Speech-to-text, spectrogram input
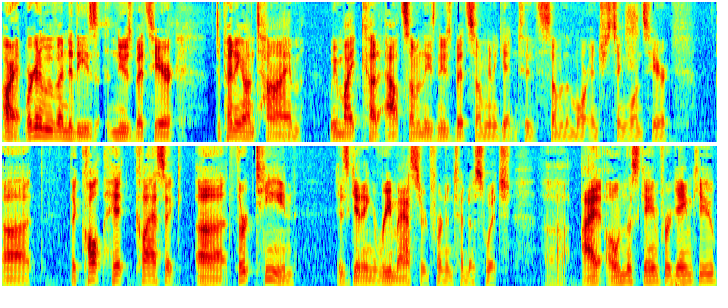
all right, we're gonna move into these news bits here. Depending on time, we might cut out some of these news bits. So I'm gonna get into some of the more interesting ones here. Uh, the cult hit classic uh, 13 is getting remastered for Nintendo Switch. Uh, I own this game for GameCube.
